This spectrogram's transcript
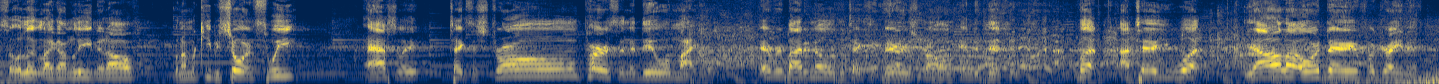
so it looked like I'm leading it off, but I'm gonna keep it short and sweet. Ashley takes a strong person to deal with Michael. Everybody knows it takes a very strong individual. But I tell you what, y'all are ordained for greatness.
